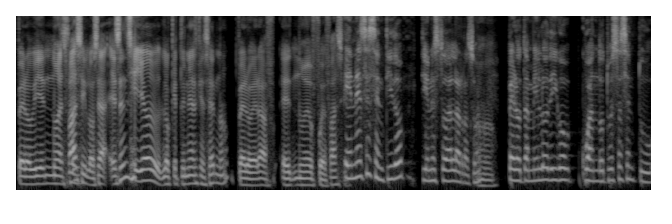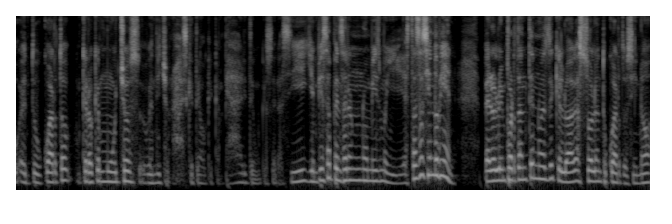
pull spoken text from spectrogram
pero bien, no es Sí. fácil. O sea, es sencillo lo que tenías que hacer, ¿no? Pero era, eh, no fue fácil. en ese sentido tienes toda la razón. Ajá. Pero también lo digo, cuando tú estás en tu, en tu cuarto, creo que muchos han dicho, no, es que tengo que cambiar y tengo que hacer así. Y empieza a pensar en uno mismo y estás haciendo bien. Pero lo importante no es de que lo hagas solo en tu cuarto, sino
